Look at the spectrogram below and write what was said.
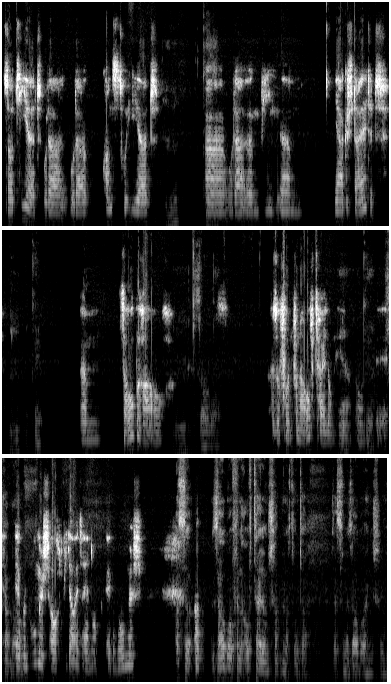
sortiert oder, oder konstruiert Mhm. äh, oder irgendwie ähm, ja, gestaltet. Mhm. okay. Ähm, sauberer auch. Mhm. Sauber. Also von, von der Aufteilung her. Okay. Äh, auf. ergonomisch auch wieder als Eindruck. Ergonomisch. Achso, Ah. sauber von der Aufteilung schreibt mir noch drunter. Das hast du mir sauber reingeschrieben.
